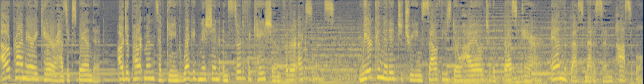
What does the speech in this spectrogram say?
Our primary care has expanded. Our departments have gained recognition and certification for their excellence. We're committed to treating Southeast Ohio to the best care and the best medicine possible.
